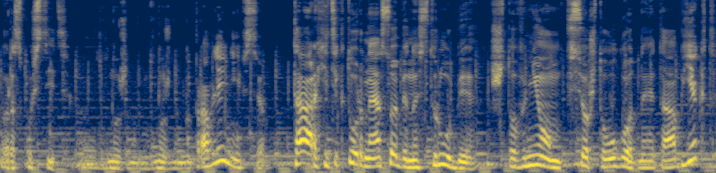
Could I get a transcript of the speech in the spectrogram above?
распустить в нужном, в нужном направлении все. Та архитектурная особенность Ruby, что в нем все, что угодно, это объект,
